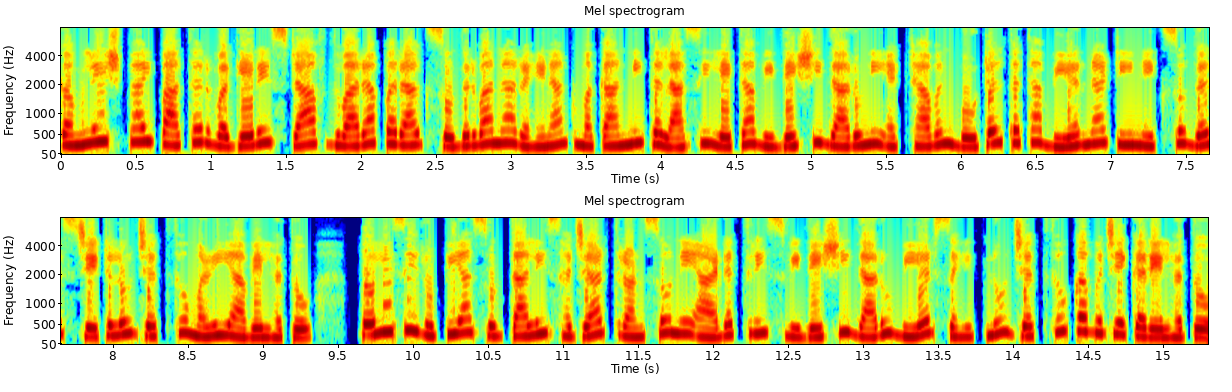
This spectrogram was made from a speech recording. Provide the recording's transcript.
Kamleshbhai Pathar વગેરે સ્ટાફ દ્વારા પરાગ સોદરવાના રહેણાંક મકાનની તલાસી લેતા વિદેશી દારૂની અઠ્ઠાવન બોટલ તથા બિયરના ટીન એકસો દસ જેટલો જથ્થો મળી આવેલ હતો. પોલીસે રૂપિયા સુડતાલીસ હજાર ત્રણસો ને આડત્રીસ વિદેશી દારૂ બિયર સહિતનો જથ્થો કબજે કરેલ હતો.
